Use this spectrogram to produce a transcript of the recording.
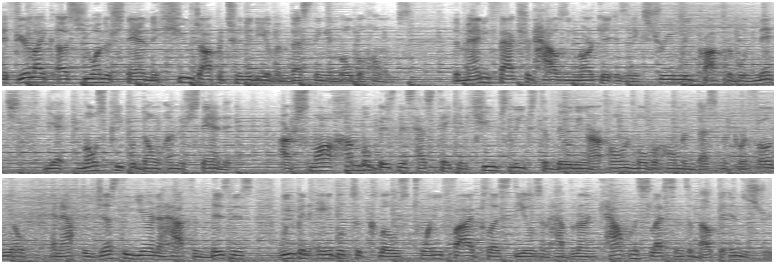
If you're like us, you understand the huge opportunity of investing in mobile homes. The manufactured housing market is an extremely profitable niche, yet most people don't understand it. Our small, humble business has taken huge leaps to building our own mobile home investment portfolio, and after just a year and a half in business, we've been able to close 25 plus deals and have learned countless lessons about the industry.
